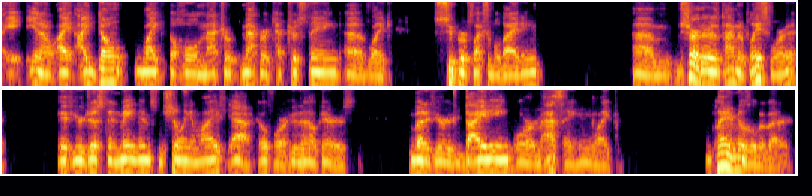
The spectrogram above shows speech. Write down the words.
I, you know, I I don't like the whole macro macro Tetris thing of like super flexible dieting. Um, sure, there's a time and a place for it. If you're just in maintenance and chilling in life, yeah, go for it. Who the hell cares? But if you're dieting or massing, like plan your meals a little bit better.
